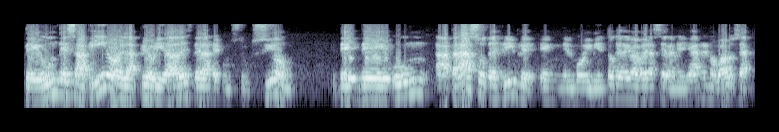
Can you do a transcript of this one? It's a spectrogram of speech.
de un desatino en las prioridades de la reconstrucción, de, de un atraso terrible en el movimiento que debe haber hacia la energía renovable. O sea,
